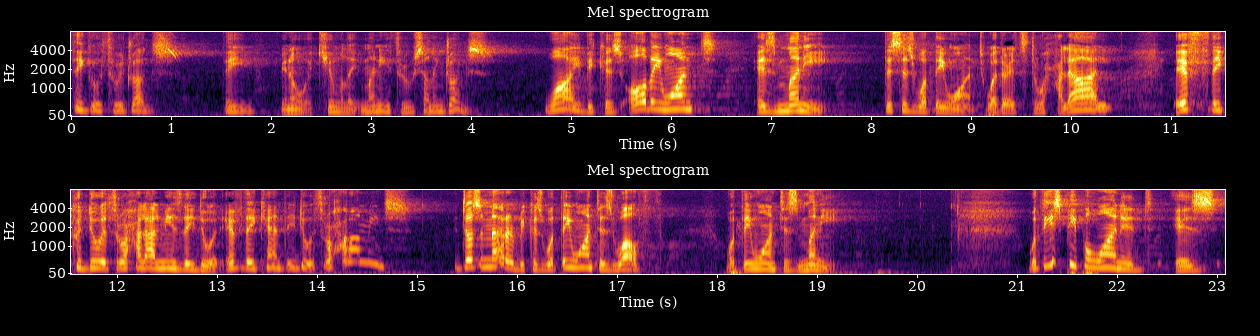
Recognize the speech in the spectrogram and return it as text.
they go through drugs. They, you know, accumulate money through selling drugs. Why? Because all they want is money. This is what they want, whether it's through halal. If they could do it through halal means they do it. If they can't, they do it through haram means. It doesn't matter because what they want is wealth. What they want is money. What these people wanted is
